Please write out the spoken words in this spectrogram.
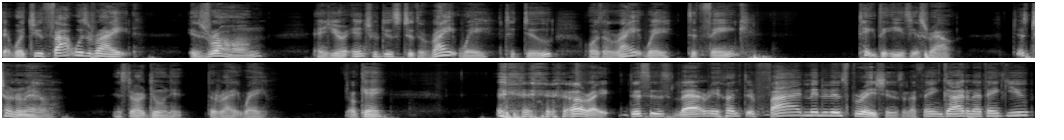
that what you thought was right is wrong, and you're introduced to the right way to do or the right way to think, take the easiest route. Just turn around and start doing it the right way. Okay? All right. This is Larry Hunter, Five Minute Inspirations. And I thank God and I thank you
